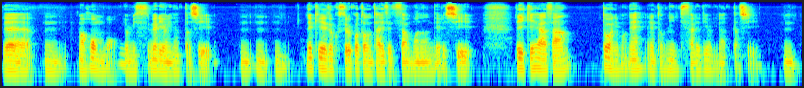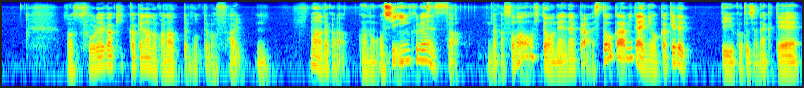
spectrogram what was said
で、うん、まあ本も読み進めるようになったし、うんうんうん。で、継続することの大切さを学んでるし、で、池原さん等にもね、えっ、と、認知されるようになったし、うん。まあ、それがきっかけなのかなって思ってます。はい。うん。まあ、だから、あの、推しインフルエンサー、だからその人をね、なんかストーカーみたいに追っかけるっていうことじゃなくて、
